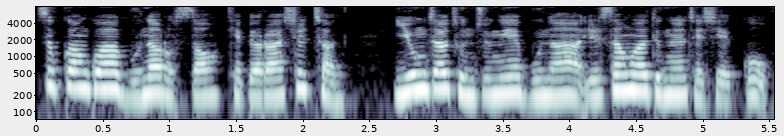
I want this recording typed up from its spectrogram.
습관과 문화로서 개별화 실천, 이용자 존중의 문화 일상화 등을 제시했고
